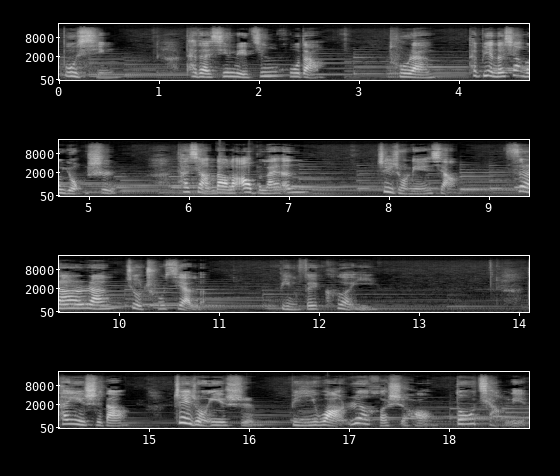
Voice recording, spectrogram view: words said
不行，他在心里惊呼道。突然，他变得像个勇士。他想到了奥布莱恩，这种联想。自然而然就出现了，并非刻意。他意识到，这种意识比以往任何时候都强烈。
